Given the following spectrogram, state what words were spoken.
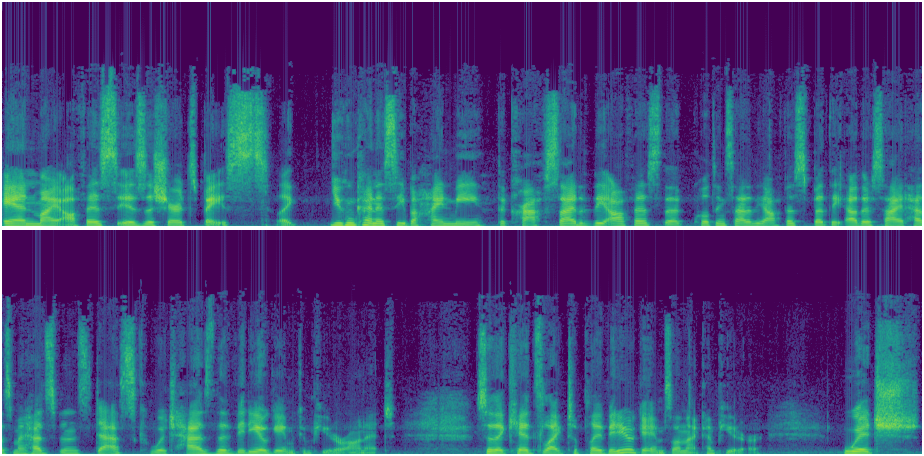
and my office is a shared space. Like you can kind of see behind me the craft side of the office, the quilting side of the office, but the other side has my husband's desk, which has the video game computer on it. So the kids like to play video games on that computer, which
